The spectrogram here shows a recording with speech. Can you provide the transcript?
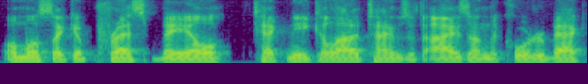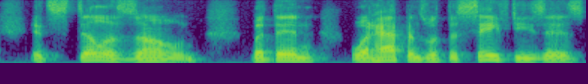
almost like a press bail technique a lot of times with eyes on the quarterback. It's still a zone, but then what happens with the safeties is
